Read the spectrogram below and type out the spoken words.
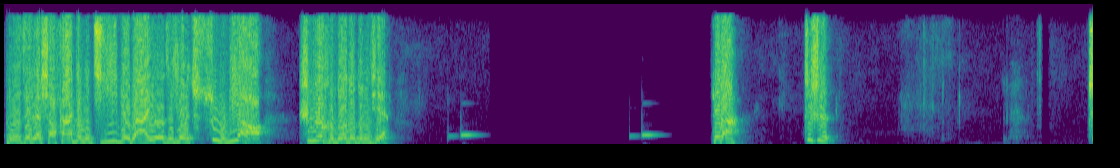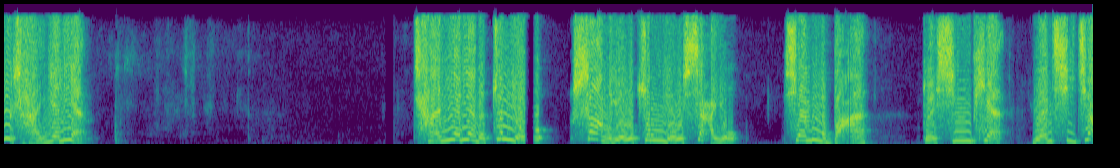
有这个小发动机，对吧？有这些塑料，是不是有很多的东西？对吧？这是这产业链，产业链的中游、上游、中游、下游，线路板、对芯片、元器件，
